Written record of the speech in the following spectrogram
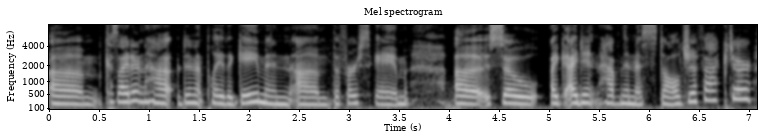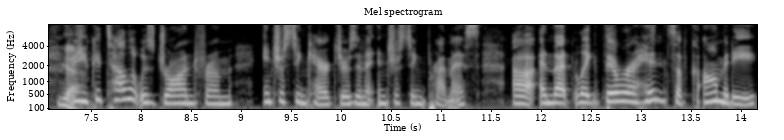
um because I didn't have didn't play the game in um the first game, uh so like I didn't have the nostalgia factor. Yeah. But you could tell it was drawn from interesting characters and an interesting premise, uh, and that like there were hints of comedy.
